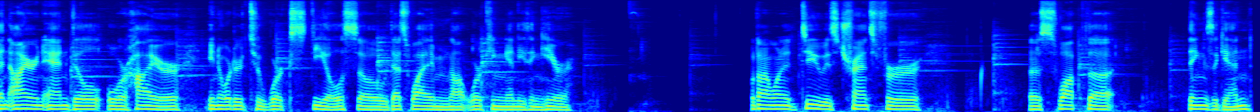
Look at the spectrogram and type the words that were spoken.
an iron anvil or higher in order to work steel, so that's why I'm not working anything here. What I want to do is transfer, uh, swap the things again.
